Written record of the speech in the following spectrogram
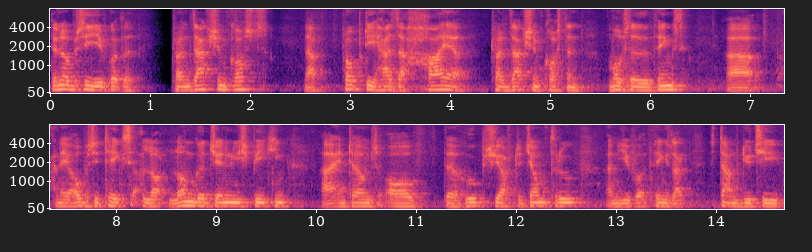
Then, obviously, you've got the transaction costs. Now, property has a higher transaction cost than most other things uh, and it obviously takes a lot longer, generally speaking, uh, in terms of the hoops you have to jump through. And you've got things like stamp duty,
